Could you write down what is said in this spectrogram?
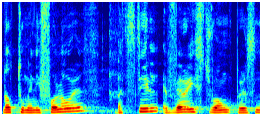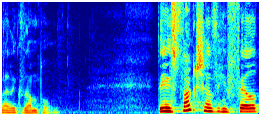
not too many followers, but still a very strong personal example. The instructions he felt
